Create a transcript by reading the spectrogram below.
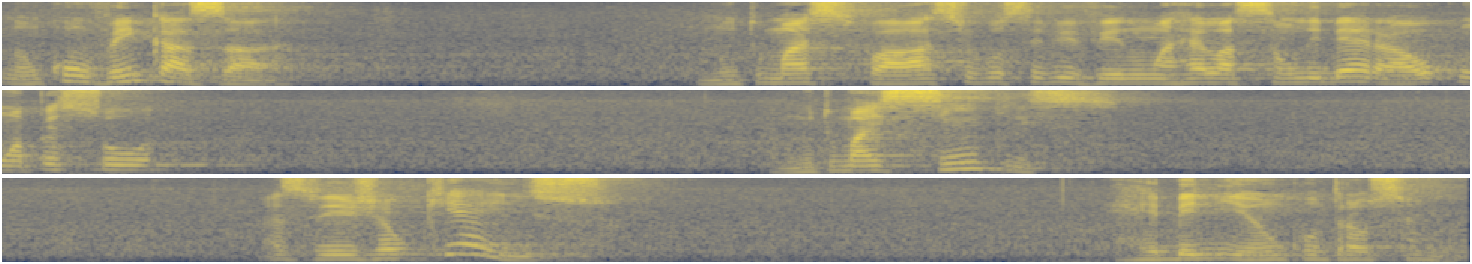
Não convém casar. Muito mais fácil você viver numa relação liberal com uma pessoa. É muito mais simples. Mas veja o que é isso: rebelião contra o Senhor.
